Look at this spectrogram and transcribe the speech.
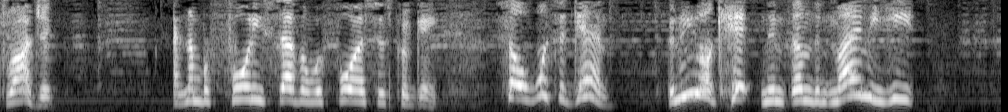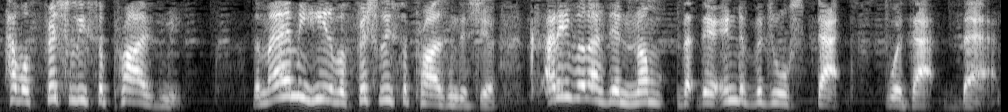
Dragic, at number 47 with four assists per game. So once again, the New York Hit, um, the Miami Heat have officially surprised me. The Miami Heat have officially surprised me this year because I didn't realize their num that their individual stats were that bad.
